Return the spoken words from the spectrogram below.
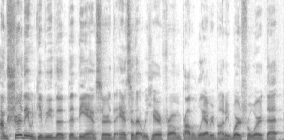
I'm sure they would give you the, the, the answer, the answer that we hear from probably everybody, word for word, that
